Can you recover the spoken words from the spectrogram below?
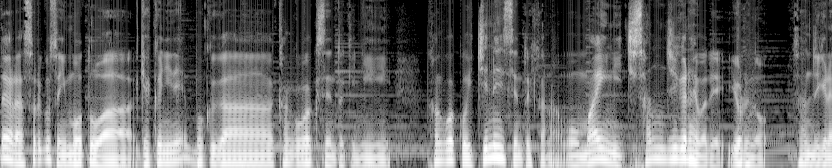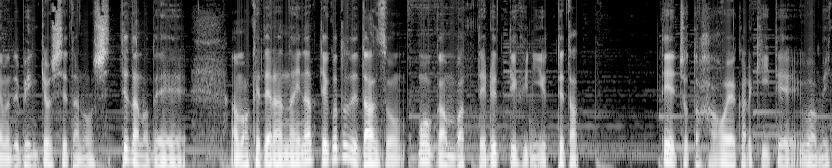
だからそれこそ妹は逆にね僕が看護学生の時に看護学校1年生の時かなもう毎日3時ぐらいまで夜の3時ぐらいまで勉強してたのを知ってたのであ負けてらんないなっていうことでダンスも頑張ってるっていう風に言ってたってちょっと母親から聞いてうわめっ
